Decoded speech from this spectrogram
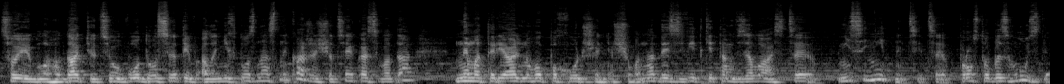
своєю благодаттю цю воду освятив. Але ніхто з нас не каже, що це якась вода нематеріального походження, що вона десь звідки там взялась. Це нісенітниці, це просто безглуздя.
